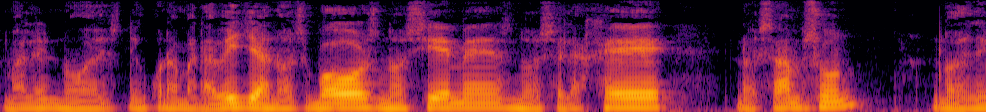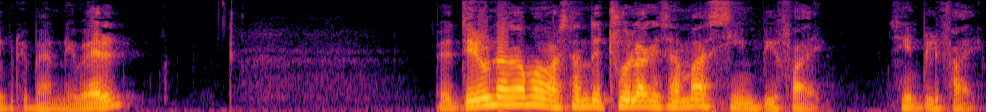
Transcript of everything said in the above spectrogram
¿vale? No es ninguna maravilla, no es Bosch, no es Siemens, no es LG, no es Samsung, no es de primer nivel. Pero tiene una gama bastante chula que se llama Simplify, Simplify,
